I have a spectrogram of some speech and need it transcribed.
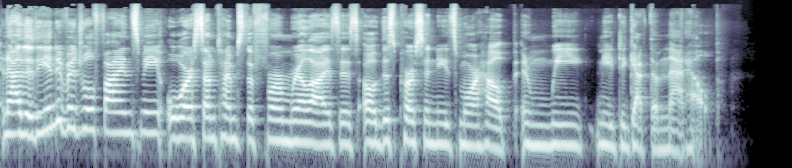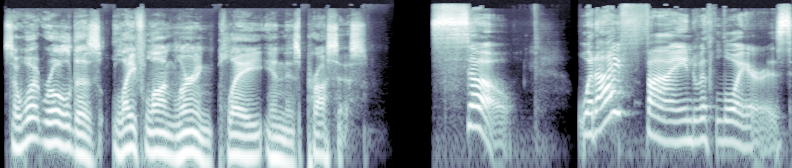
And either the individual finds me or sometimes the firm realizes, oh, this person needs more help and we need to get them that help. So, what role does lifelong learning play in this process? So, what I find with lawyers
